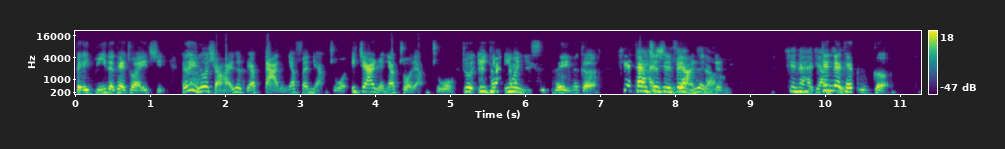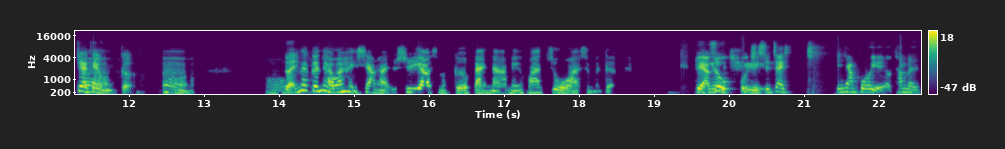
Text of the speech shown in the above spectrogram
baby 的可以坐在一起。可是如果小孩是比较大的，你要分两桌，一家人要坐两桌，就一因为你是可以那个，现在还是非常认真。现在还这样，现在可以五个。现在可以五个，嗯，哦，对，那跟台湾很像啊，就是要什么隔板啊、梅花座啊什么的。对啊，所以我其实，在新加坡也有他们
